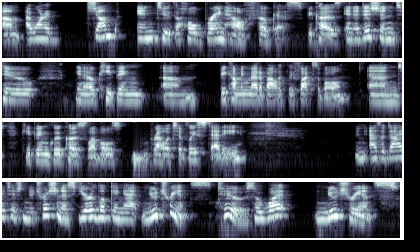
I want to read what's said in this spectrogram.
um, I want to jump into the whole brain health focus because in addition to you know keeping um, becoming metabolically flexible and keeping glucose levels relatively steady. And as a dietitian nutritionist, you're looking at nutrients too. So, what nutrients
